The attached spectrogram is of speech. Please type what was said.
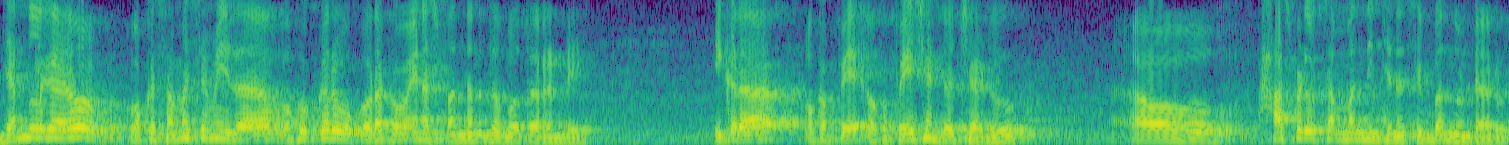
జనరల్గా ఒక సమస్య మీద ఒక్కొక్కరు ఒక్కో రకమైన స్పందనతో పోతారండి. ఇక్కడ ఒక పే ఒక పేషెంట్ వచ్చాడు. హాస్పిటల్కి సంబంధించిన సిబ్బంది ఉంటారు.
